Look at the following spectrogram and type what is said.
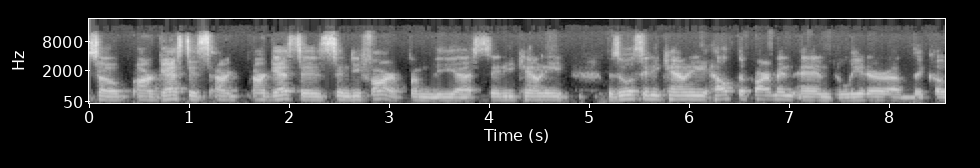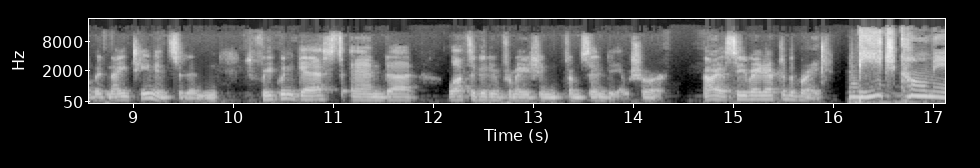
So our guest is our our guest is Cindy Farr from the uh, City County, Missoula City County Health Department, and the leader of the COVID nineteen incident. Frequent guest and uh, lots of good information from Cindy. I'm sure. All right. I'll see you right after the break. Beachcombing.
